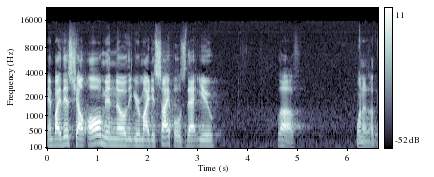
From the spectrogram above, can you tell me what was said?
And by this shall all men know that you're my disciples, that you love one another.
